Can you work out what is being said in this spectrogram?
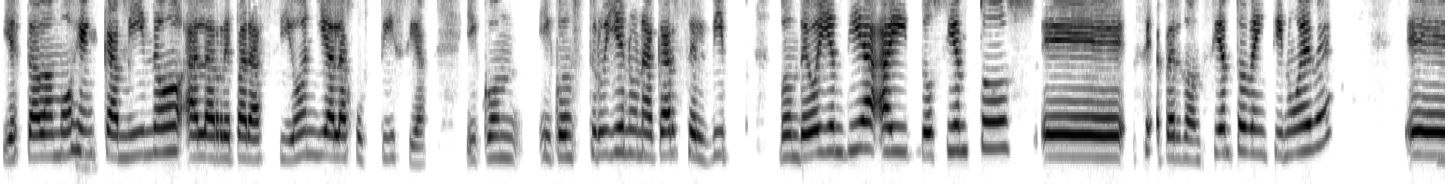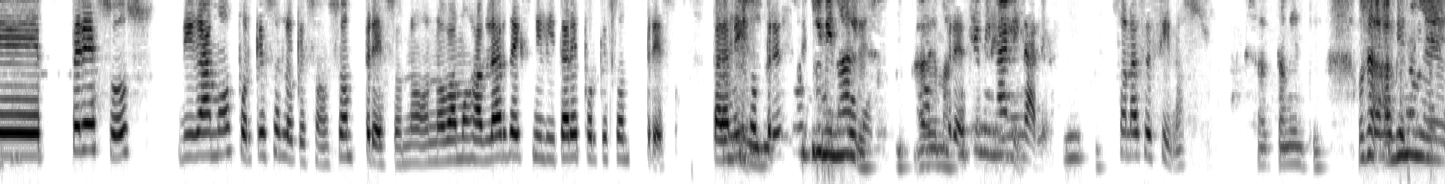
y estábamos en camino a la reparación y a la justicia y, con, y construyen una cárcel VIP donde hoy en día hay 200, eh, perdón, 129 eh, presos digamos, porque eso es lo que son, son presos, no, no vamos a hablar de exmilitares porque son presos. Para mí son presos. Son criminales, además. Son criminales. Son asesinos. Exactamente. O sea, a mí no me,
